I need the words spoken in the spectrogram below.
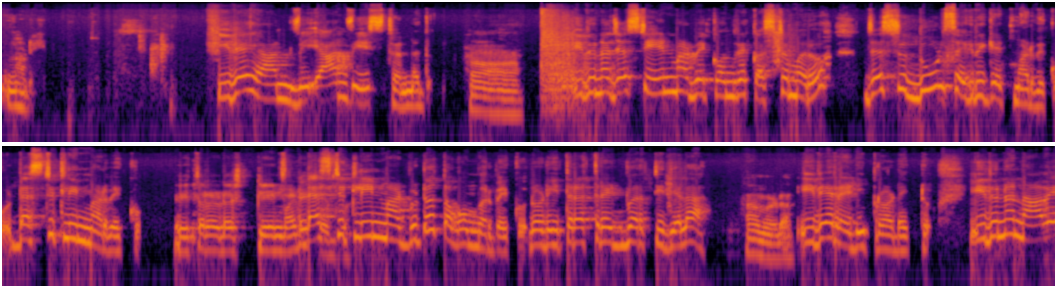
ನೋಡಿ. ಇದೆ ಯಾನ್ ಯಾನ್ ವೇಸ್ಟ್ ಅನ್ನೋದು. ಇದನ್ನ ಜಸ್ಟ್ ಏನ್ ಮಾಡ್ಬೇಕು ಅಂದ್ರೆ ಕಸ್ಟಮರ್ ಜಸ್ಟ್ ಧೂಳ್ ಸೆಗ್ರಿಗೇಟ್ ಮಾಡ್ಬೇಕು ಡಸ್ಟ್ ಕ್ಲೀನ್ ಮಾಡ್ಬೇಕು. ಈ ತರ ಡಸ್ಟ್ ಕ್ಲೀನ್ ಮಾಡಿ ಡಸ್ಟ್ ಕ್ಲೀನ್ ಮಾಡ್ಬಿಟ್ಟು ತಗೊಂಡ್ಬರ್ಬೇಕು ನೋಡಿ ಈ ತರ ಥ್ರೆಡ್ ಬರ್ತಿದ್ಯಲ್ಲ? ಇದೇ ರೆಡಿ ಪ್ರಾಡಕ್ಟ್ ಇದನ್ನ ನಾವೇ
